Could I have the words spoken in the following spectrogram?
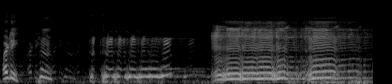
ಹೊಡಿ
